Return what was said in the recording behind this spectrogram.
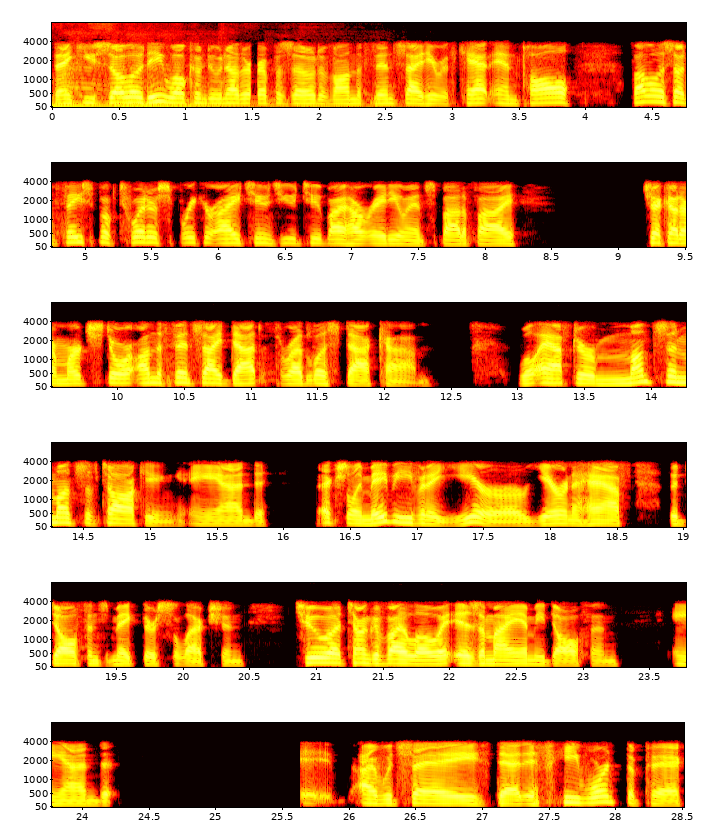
Thank you, Solo D. Welcome to another episode of On the Fin Side here with Kat and Paul. Follow us on Facebook, Twitter, Spreaker, iTunes, YouTube, iHeartRadio, and Spotify. Check out our merch store on thefinside.threadless.com. Well, after months and months of talking, and actually maybe even a year or year and a half, the Dolphins make their selection. Tua Tagovailoa is a Miami Dolphin, and it, I would say that if he weren't the pick,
